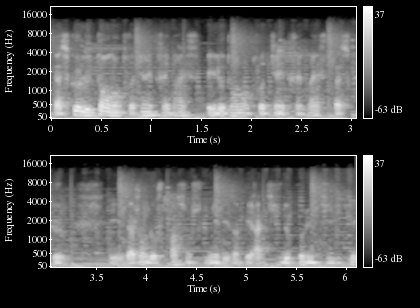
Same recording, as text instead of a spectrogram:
Parce que le temps d'entretien est très bref. Et le temps d'entretien est très bref parce que les agents d'OFPRA sont soumis à des impératifs de productivité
